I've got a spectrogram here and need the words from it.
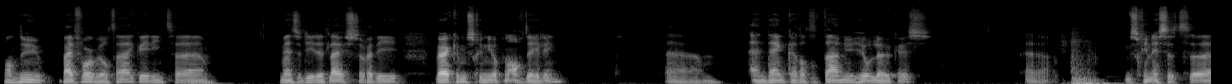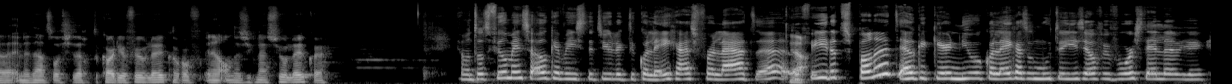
Want nu, bijvoorbeeld, hè, ik weet niet, eh, mensen die dit luisteren, die werken misschien nu op een afdeling. ehm, en denken dat het daar nu heel leuk is. Eh, misschien is het eh, inderdaad, zoals je zegt, op de cardio veel leuker of in een ander ziekenhuis veel leuker. Ja, want wat veel mensen ook hebben, is natuurlijk de collega's verlaten. Ja. Vind je dat spannend? Elke keer nieuwe collega's ontmoeten, jezelf weer voorstellen. Weer,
